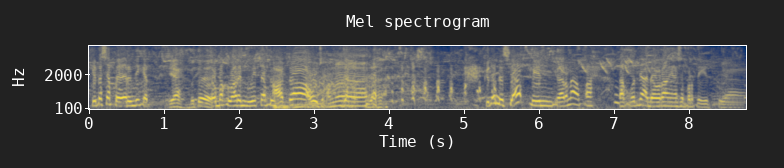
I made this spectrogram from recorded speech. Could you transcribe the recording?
kita siap bayarin tiket Ya, betul. coba keluarin duit tapi Ada, oh jangan. Kita udah siapin karena apa takutnya ada orang yang seperti itu Ya.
